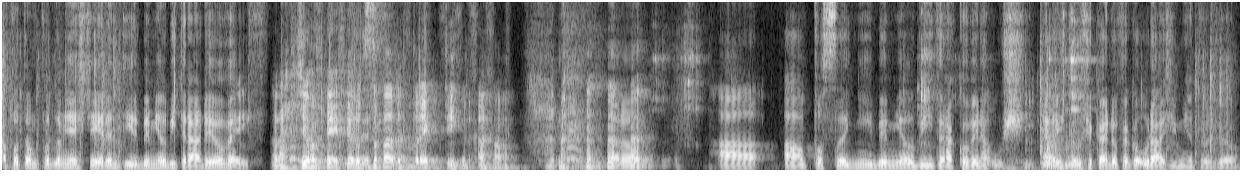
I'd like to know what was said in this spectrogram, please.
a potom podle mě ještě jeden týr by měl být Radio Wave. Radio Wave je docela dobrý týr, ano. ano. A a poslední by měl být rakovina uší. Ne, ještě to už je kind of jako uráží mě to, že jo?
